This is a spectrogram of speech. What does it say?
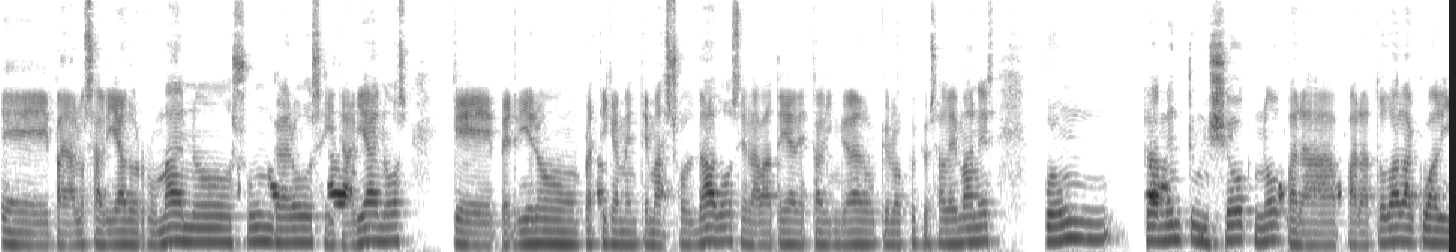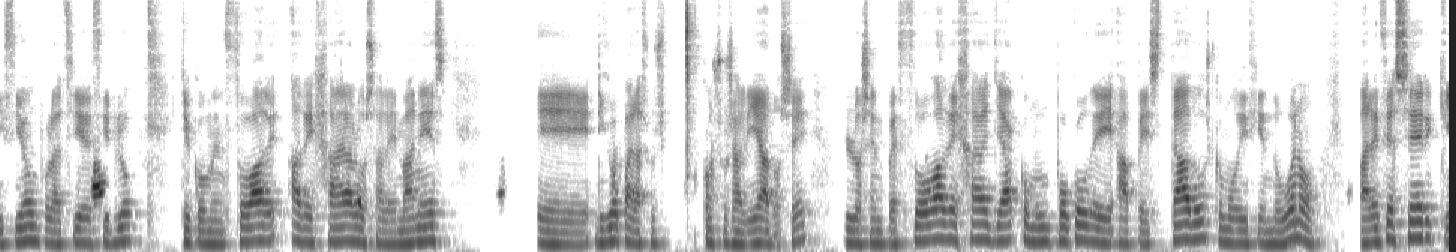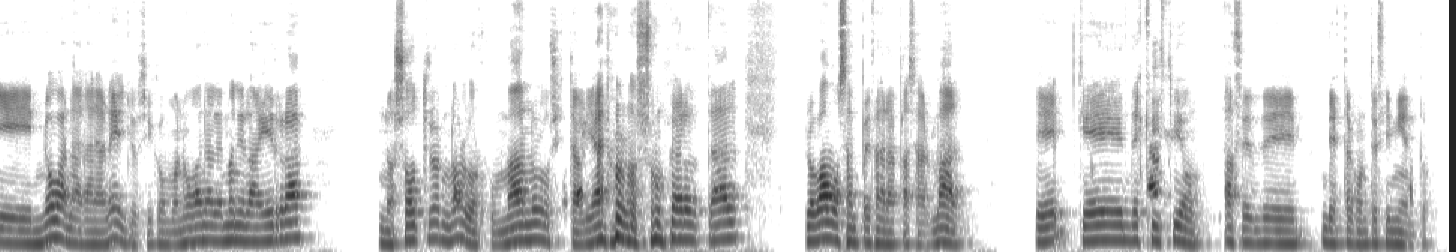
eh, para los aliados rumanos, húngaros e italianos, que perdieron prácticamente más soldados en la batalla de Stalingrado que los propios alemanes, fue un, realmente un shock ¿no? para, toda la coalición, por así decirlo, que comenzó a, dejar a los alemanes, eh, digo, para sus, con sus aliados, ¿eh? los empezó a dejar ya como un poco de apestados, como diciendo, bueno, parece ser que no van a ganar ellos, y como no gana Alemania la guerra, nosotros, ¿no? Los rumanos, los italianos, los húngaros, tal, lo vamos a empezar a pasar mal. ¿Qué, descripción haces de, este acontecimiento?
